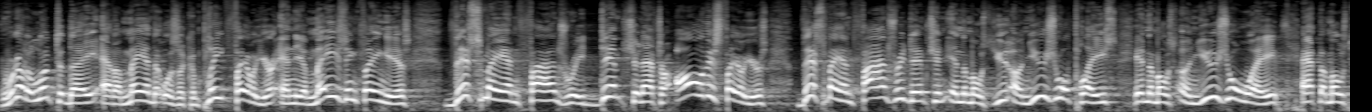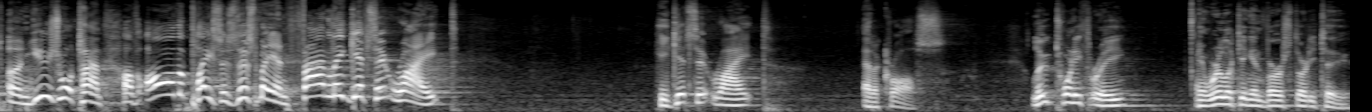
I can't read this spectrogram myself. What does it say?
And we're going to look today at a man that was a complete failure. And the amazing thing is, this man finds redemption after all of his failures. This man finds redemption in the most unusual place, in the most unusual way, at the most unusual time. Of all the places this man finally gets it right, he gets it right at a cross. Luke 23, and we're looking in verse 32.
